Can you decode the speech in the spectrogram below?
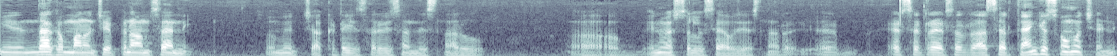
మీరు ఇందాక మనం చెప్పిన అంశాన్ని సో మీరు చక్కటి సర్వీస్ అందిస్తున్నారు ఇన్వెస్టర్లకు సేవ చేస్తున్నారు ఎట్సెట్రా ఎట్సెట్రా రాశారు. థ్యాంక్ యూ సో మచ్ అండి.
